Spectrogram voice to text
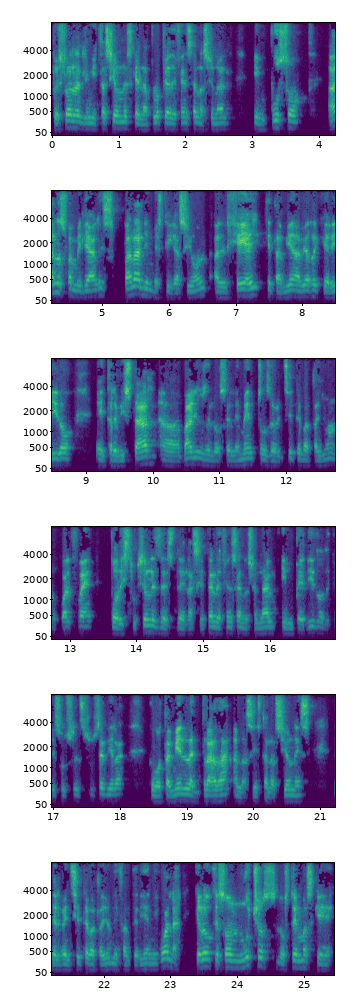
pues todas las limitaciones que la propia Defensa Nacional impuso a los familiares para la investigación, al GEI, que también había requerido entrevistar a varios de los elementos del 27 Batallón, lo cual fue por instrucciones desde la Secretaría de Defensa Nacional impedido de que eso sucediera, como también la entrada a las instalaciones del 27 Batallón de Infantería en Iguala. Creo que son muchos los temas que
